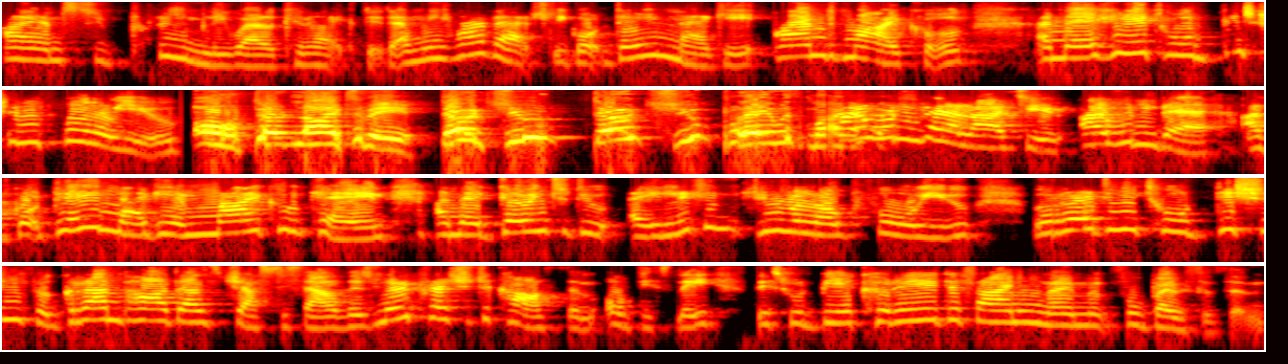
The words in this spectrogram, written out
I am supremely well connected, and we have actually got Dame Maggie and Michael, and they're here to audition for you. Oh, don't lie to me! Don't you, don't you play with my. I wouldn't dare lie to you. I wouldn't dare. I've got Dame Maggie and Michael Caine, and they're going to do a little duologue for you, ready to audition for Grandpa Does Justice. Now, there's no pressure to cast them, obviously. This would be a career defining moment for both of them.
